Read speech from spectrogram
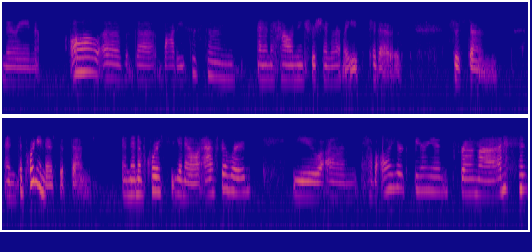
knowing all of the body systems and how nutrition relates to those systems and supporting those systems. And then, of course, you know, afterwards, you um, have all your experience from uh,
